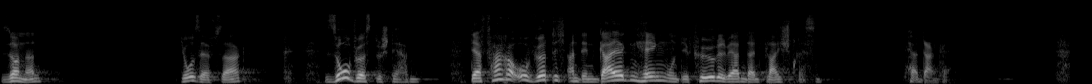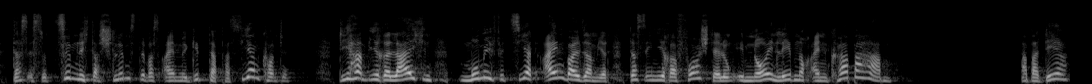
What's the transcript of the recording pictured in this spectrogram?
sondern Josef sagt, so wirst du sterben. Der Pharao wird dich an den Galgen hängen und die Vögel werden dein Fleisch fressen. Herr, danke. Das ist so ziemlich das Schlimmste, was einem Ägypter passieren konnte. Die haben ihre Leichen mumifiziert, einbalsamiert, dass sie in ihrer Vorstellung im neuen Leben noch einen Körper haben. Aber der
